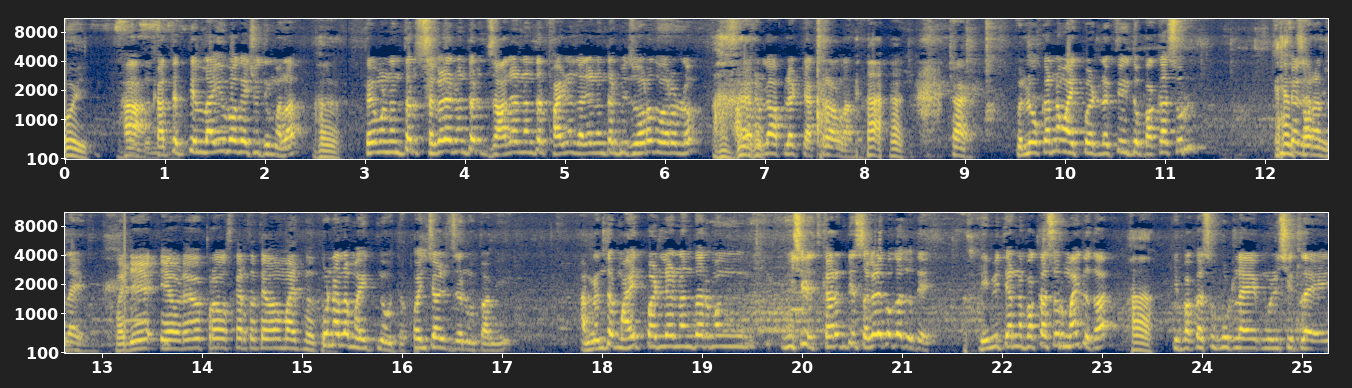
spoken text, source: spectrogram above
होय. हा का तर ते लाईव्ह बघायची होती मला. हा. तर मग नंतर सगळ्यानंतर झाल्यानंतर फायनल झाल्यानंतर मी जोरात ओरडलो. आपल्या ट्रॅक्टर आला. काय? पण लोकांना माहीत पडलं की तो बकासूर घरातला आहे. म्हणजे एवढे वेळ प्रवास करता तेव्हा माहीत नव्हतं. कोणाला माहीत नव्हतं? पंचेचाळीस जण होतो आम्ही. आणि नंतर माहीत पडल्यानंतर मग विशेष कारण ते सगळे बघत होते. नेहमी त्यांना बकासूर माहीत होता हा. की बकासूर कुठला आहे मुळशीतला आहे.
